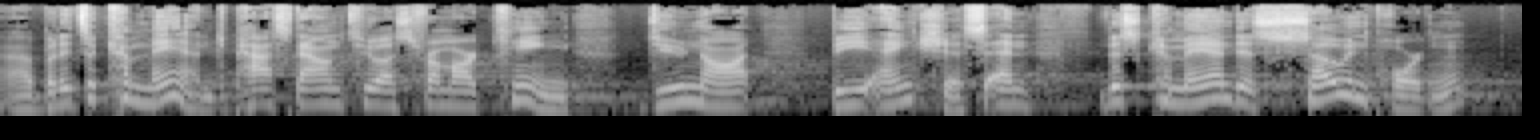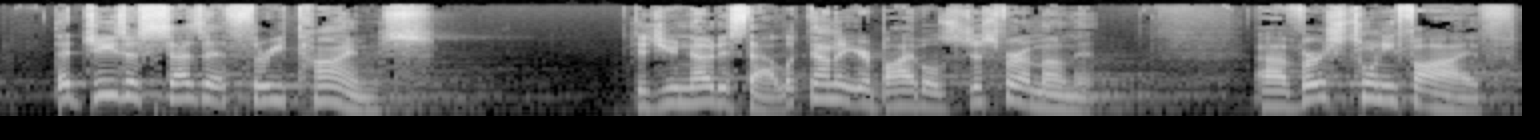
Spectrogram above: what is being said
Uh, but it's a command passed down to us from our King do not be anxious. And this command is so important that Jesus says it three times. Did you notice that? Look down at your Bibles just for a moment. Uh, verse 25,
